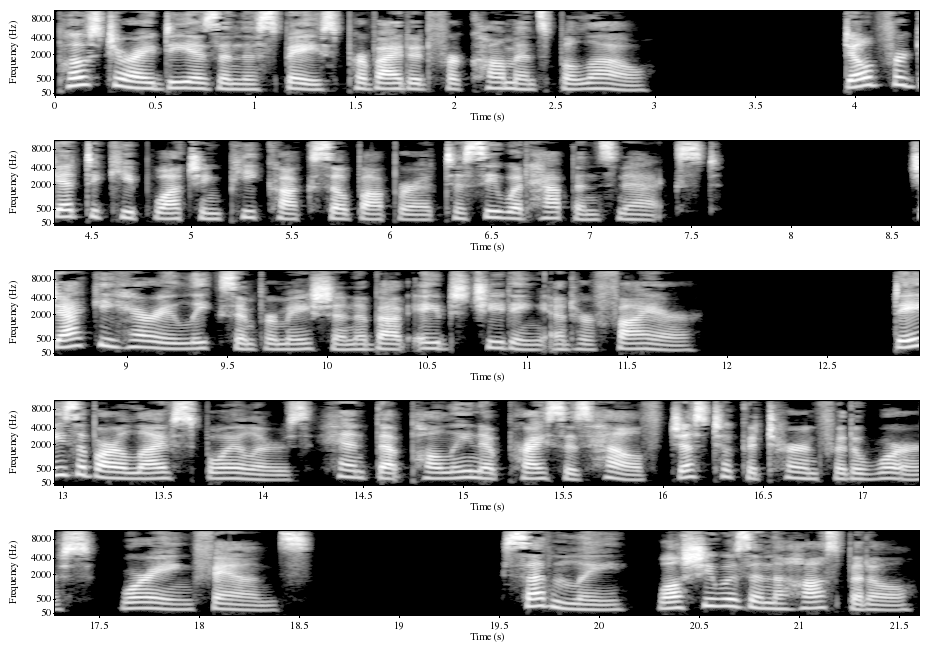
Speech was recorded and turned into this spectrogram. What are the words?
Post your ideas in the space provided for comments below. Don't forget to keep watching Peacock Soap Opera to see what happens next. Jackée Harry leaks information about Abe's cheating and her fire. Days of Our Life spoilers hint that Paulina Price's health just took a turn for the worse, worrying fans. Suddenly, while she was in the hospital,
